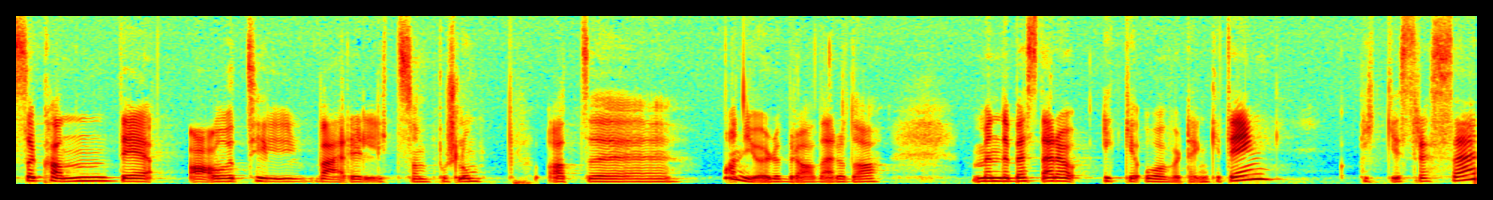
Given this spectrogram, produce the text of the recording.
så, kan det av og til være litt sånn på slump at eh, man gjør det bra der og da. Men det beste er å ikke overtenke ting, ikke stresse,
